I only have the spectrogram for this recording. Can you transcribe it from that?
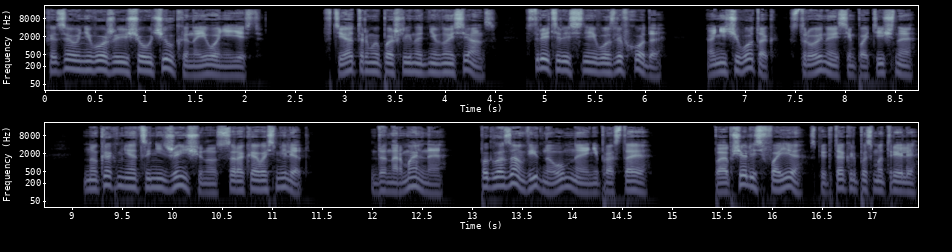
Хотя у него же еще училка на Ионе есть. В театр мы пошли на дневной сеанс. Встретились с ней возле входа. А ничего так, стройная, симпатичная. Но как мне оценить женщину с 48 лет? Да нормальная. По глазам видно, умная, непростая. Пообщались в фойе, спектакль посмотрели.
